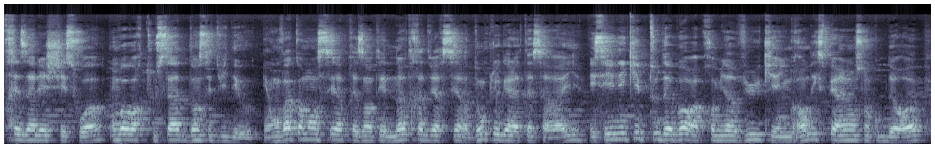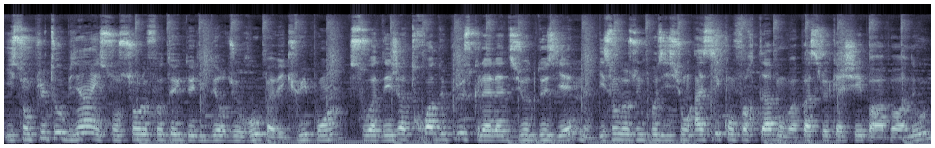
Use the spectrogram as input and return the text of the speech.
très à l'aise chez soi. On va voir tout ça dans cette vidéo. Et on va commencer à présenter notre adversaire, donc le Galatasaray. Et c'est une équipe tout d'abord à première vue qui a une grande expérience en Coupe d'Europe. Ils sont plutôt bien, ils sont sur le fauteuil de leader du groupe avec 8 points, soit déjà 3 de plus que la Lazio deuxième. Ils sont dans une position assez confortable, on va pas se le cacher par rapport à nous.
